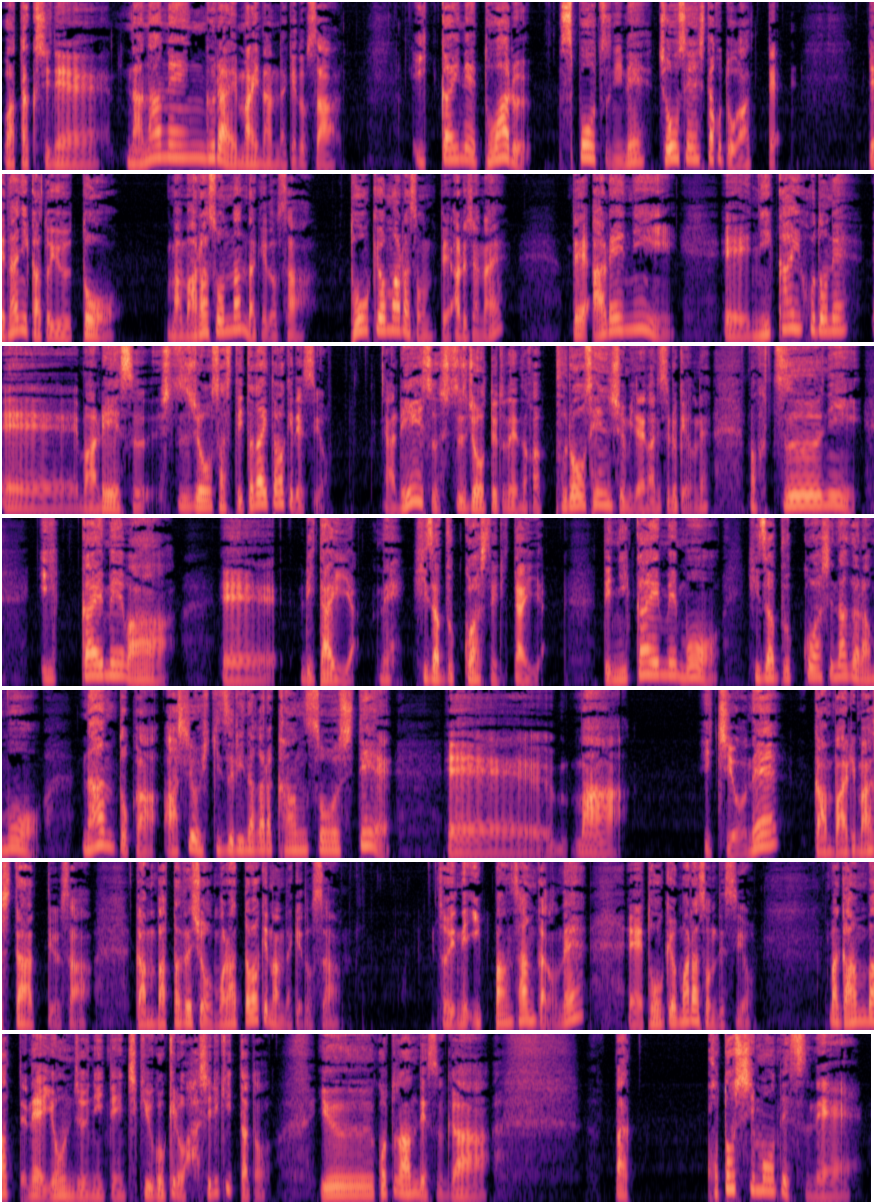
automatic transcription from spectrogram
私ね、7年ぐらい前なんだけどさ、一回ね、とあるスポーツにね、挑戦したことがあって。で、何かというと、まあ、マラソンなんだけどさ、東京マラソンってあるじゃない？で、あれに、えー、2回ほどね、えー、まあ、レース出場させていただいたわけですよ。レース出場って言うとね、なんかプロ選手みたいな感じするけどね。まあ、普通に、1回目は、えー、リタイア。ね、膝ぶっ壊してリタイア。で、2回目も、膝ぶっ壊しながらも、なんとか足を引きずりながら乾燥して、えー、まあ、一応ね、頑張りましたっていうさ、頑張ったでしょうもらったわけなんだけどさ、そういうね、一般参加のね、えー、東京マラソンですよ。まあ、頑張ってね、42.195キロを走り切ったということなんですが、今年もですね、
